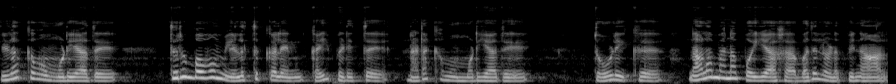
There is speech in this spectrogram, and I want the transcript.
இழக்கவும் முடியாது திரும்பவும் எழுத்துக்களின் கைப்பிடித்து நடக்கவும் முடியாது. தோழிக்கு நலமென பொய்யாக பதில் அனுப்பினாள்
